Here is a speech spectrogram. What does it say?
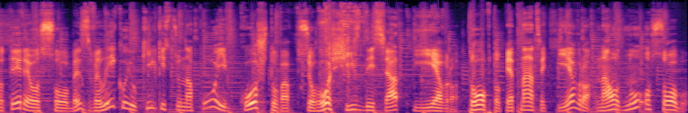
4 особи з великою кількістю напоїв коштував всього 60 євро, тобто 15 євро на одну особу.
